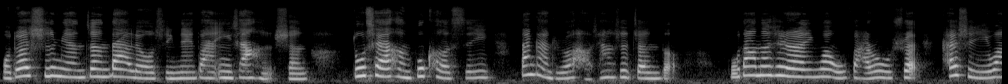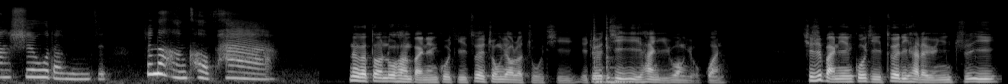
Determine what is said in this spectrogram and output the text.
我对失眠症大流行那段印象很深，读起来很不可思议，但感觉好像是真的。读到那些人因为无法入睡，开始遗忘事物的名字，真的很可怕啊。那个段落和《百年孤寂》最重要的主题，也就是记忆和遗忘有关。其实，《百年孤寂》最厉害的原因之一，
